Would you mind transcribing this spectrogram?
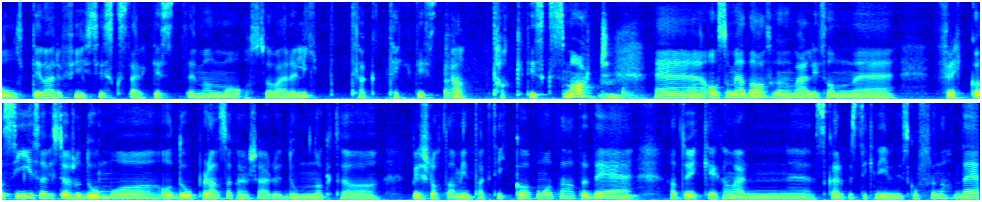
alltid være fysisk sterkest. Man må også være litt teknisk ja, taktisk smart. Mm. Eh, og som jeg da skal være litt sånn eh, frekk å si, så hvis du er så dum og, og, doper deg, så kanskje er du dum nok til å bli slått av min taktikk òg, på en måte. At, det, mm. at, du ikke kan være den eh, skarpeste kniven i skuffen. Da. Det,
